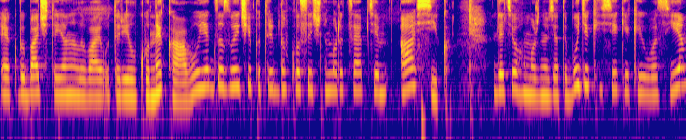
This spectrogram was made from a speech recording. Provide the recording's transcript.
Як ви бачите, я наливаю у тарілку не каву, як зазвичай потрібно в класичному рецепті, а сік. Для цього можна взяти будь-який сік, який у вас є.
